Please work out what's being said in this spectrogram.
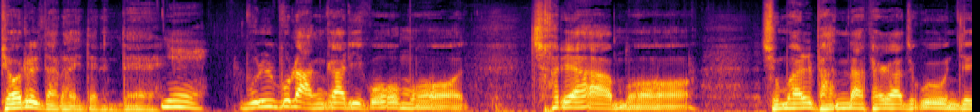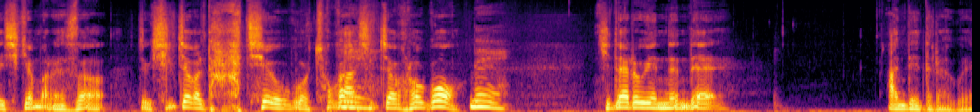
별을 달아야 되는데 예. 물불 안 가리고 뭐 철야 뭐 주말 반납 해가지고 이제 쉽게 말해서 즉 실적을 다 채우고 초과 네. 실적을 하고 네. 기다리고 있는데 안 되더라고요.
